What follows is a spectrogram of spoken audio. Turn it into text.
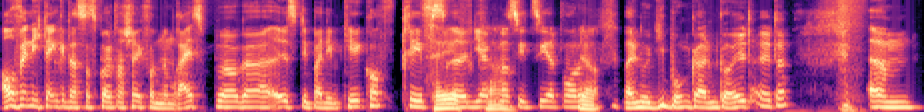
Auch wenn ich denke, dass das Gold wahrscheinlich von einem Reisburger ist, der bei dem Kehlkopfkrebs Safe, äh, klar. diagnostiziert wurde Ja. weil nur die bunkern Gold, Alter. ähm,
